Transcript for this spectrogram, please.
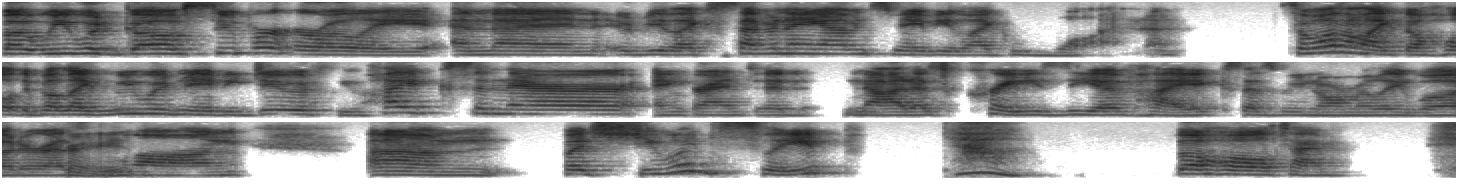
but we would go super early and then it would be like 7 a.m. to maybe like 1. So it wasn't like the whole, but like we would maybe do a few hikes in there and granted, not as crazy of hikes as we normally would or as Right. long. Um, but she would sleep Yeah. the whole time.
